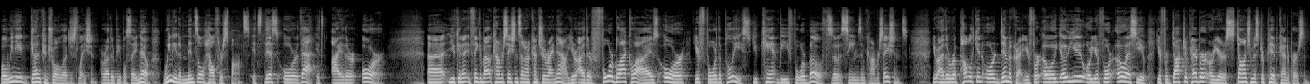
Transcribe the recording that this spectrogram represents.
well, we need gun control legislation. Or other people say, no, we need a mental health response. It's this or that, it's either or. Uh, you can think about conversations in our country right now. You're either for Black Lives or you're for the police. You can't be for both, so it seems in conversations. You're either Republican or Democrat. You're for OU or you're for OSU. You're for Dr. Pepper or you're a staunch Mr. Pibb kind of person.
